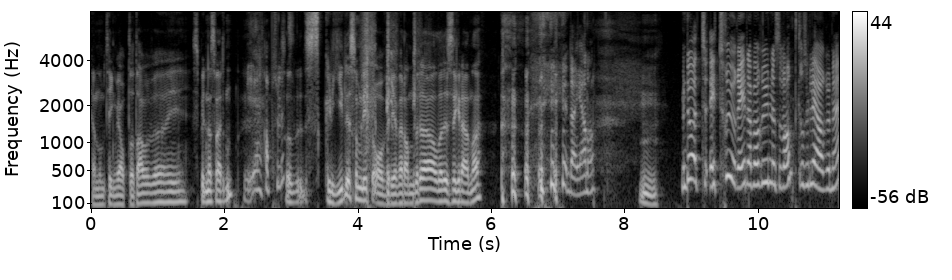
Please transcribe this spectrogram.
gjennom ting vi er opptatt av uh, i spillenes verden. Yeah. Absolutt. Så det sklir liksom litt over i hverandre, alle disse greiene. det er gjerne. Mm. Men da jeg tror jeg det var Rune som vant. Gratulerer, Rune.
